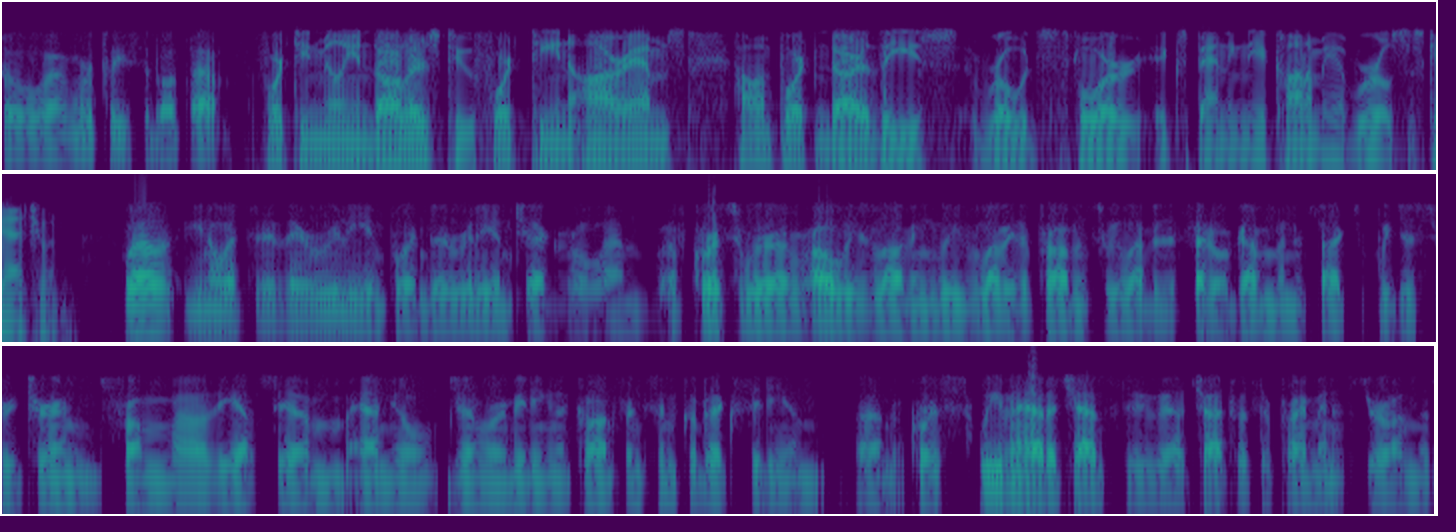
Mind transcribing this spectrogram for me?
So uh, we're pleased about that. $14 million to 14 RMs. How important are these roads for expanding the economy of rural Saskatchewan? Well, you know what? They're really important. They're really integral. And of course, we're always lobbying. We lobby the province. We lobby the federal government. In fact, we just returned from uh, the FCM annual general meeting and conference in Quebec City. And, and of course, we even had a chance to uh, chat with the prime minister on this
